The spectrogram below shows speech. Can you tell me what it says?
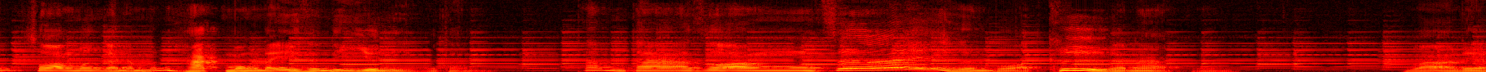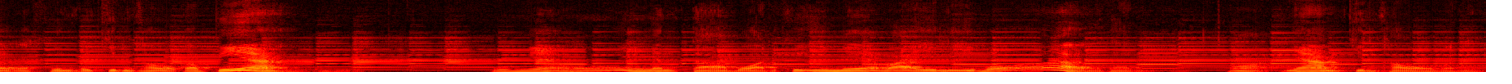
มันซองเบิ่งกันนะมันหักมองใดสันนี่อยู่นี่ท่านทำท่าซองเซ้ยเหินบอดคือขนาดว่าแล้วก็ขึ้นไปกินเขากับเมียผู้เมียโอ้ยมันตาบอดคืออีแม่ว่าอีหลีบ่ท่านฮอดย่ามกินเขาวบัดนี้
